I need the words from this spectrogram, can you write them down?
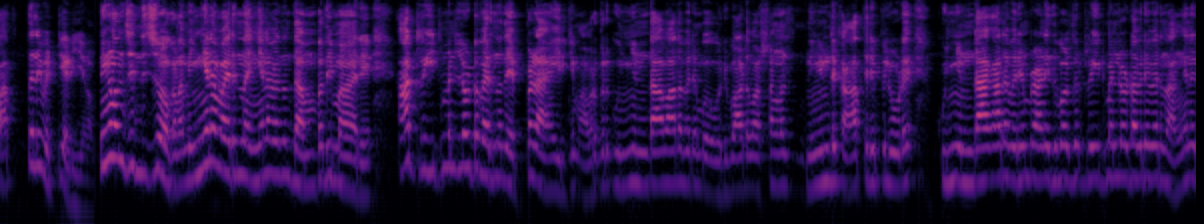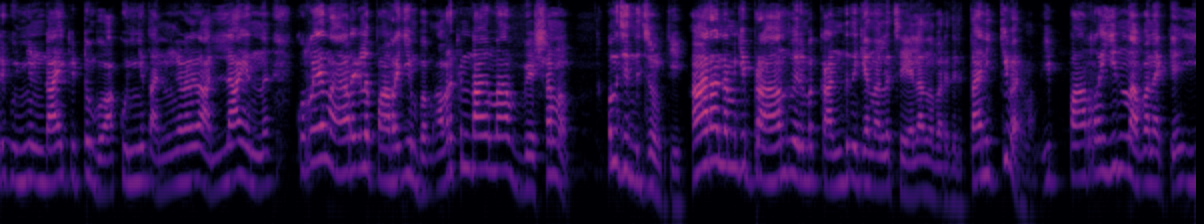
പത്തൽ വെട്ടി അടിക്കണം. നിങ്ങളൊന്ന് ചിന്തിച്ചു നോക്കണം. ഇങ്ങനെ വരുന്ന ഇങ്ങനെ വരുന്ന ദമ്പതിമാര് ആ ട്രീറ്റ്മെന്റിലോട്ട് വരുന്നത് എപ്പോഴായിരിക്കും? അവർക്കൊരു കുഞ്ഞുണ്ടാവാതെ വരുമ്പോൾ ഒരുപാട് വർഷങ്ങൾ നീണ്ട് കാത്തിരിപ്പിലൂടെ കുഞ്ഞുണ്ടാകാതെ വരുമ്പോഴാണ് ഇതുപോലത്തെ ട്രീറ്റ്മെന്റിലോട്ട് അവർ വരുന്നത്. അങ്ങനെ ഒരു കുഞ്ഞുണ്ടായി കിട്ടുമ്പോൾ ആ കുഞ്ഞ് തങ്ങളുടെ അല്ല എന്ന് കുറേ നാടുകൾ പറയുമ്പം അവർക്കുണ്ടാകുന്ന ആ വിഷമം. ഒന്ന് ചിന്തിച്ചു നോക്കി. ആരാ നമുക്ക് ഭ്രാന്ത് വരുമ്പോൾ കണ്ടു നിൽക്കാൻ നല്ല ചേലാന്ന് പറയത്തില്ല? തനിക്ക് വരണം. ഈ പറയുന്നവനൊക്കെ ഈ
